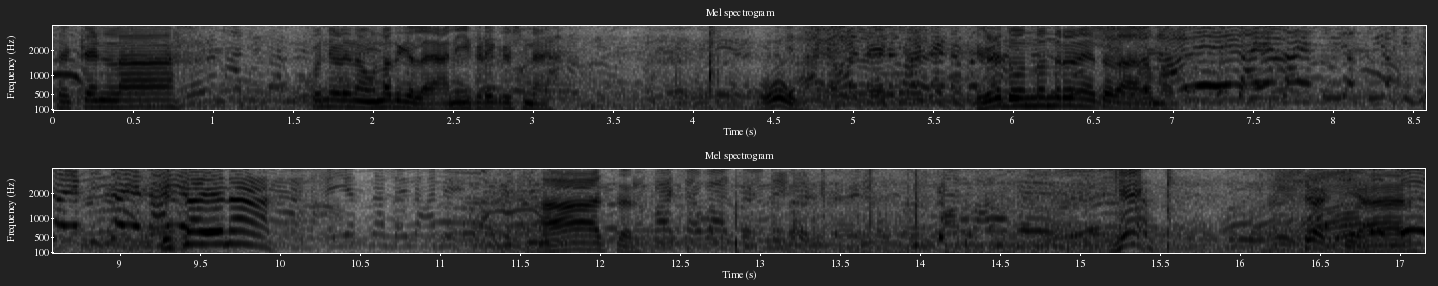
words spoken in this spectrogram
सेकंडला कोण इकडे नवनाथ गेला आहे आणि इकडे कृष्णा आहे. ओ. इकडे दोन दोन रन येतात आरामात. कृष्णा ये ना. हा चल. शट यार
